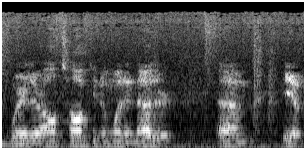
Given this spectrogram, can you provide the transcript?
Mm-hmm. where they're all talking to one another, um, you know,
